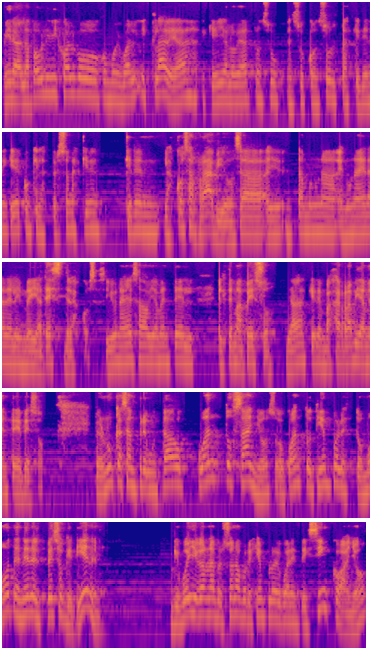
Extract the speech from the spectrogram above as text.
Mira, la Pauli dijo algo como igual y clave, ¿ah? que ella lo ve harto en sus consultas, que tiene que ver con que las personas quieren, quieren las cosas rápido, o sea, estamos en una, en una era de la inmediatez de las cosas. Y una esas, obviamente, el, el tema peso, ¿ya? Quieren bajar rápidamente de peso. Pero nunca se han preguntado cuántos años o cuánto tiempo les tomó tener el peso que tienen. Porque puede llegar una persona, por ejemplo, de 45 años,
